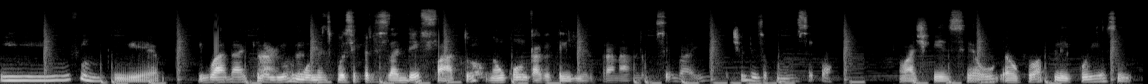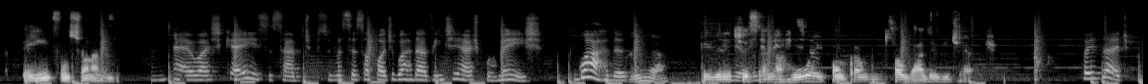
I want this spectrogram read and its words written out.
E, enfim, e, é, e guardar aquilo ali no momento que você precisar de fato, não contar com aquele dinheiro para nada, você vai e utiliza como você quer. Eu acho que esse é o, é o que eu aplico e assim, tem funcionado. É, eu acho que é isso, sabe? Tipo, se você só pode guardar 20 reais por mês, guarda. É. Porque a gente sai na rua e compra um salgado é 20 reais. Pois é, tipo,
